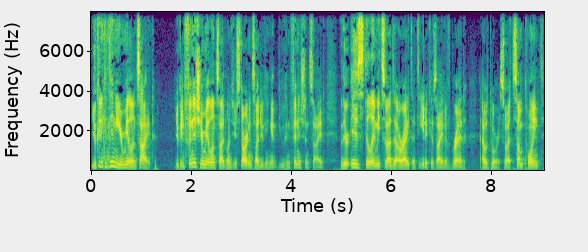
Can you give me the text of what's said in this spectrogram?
You can continue your meal inside. You can finish your meal inside. Once you start inside, you can get, you can finish inside. There is still a mitzvah de oraita to eat a kazayit of bread outdoors. So at some point,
